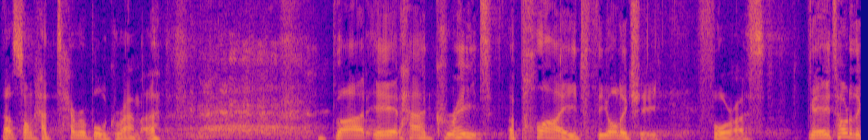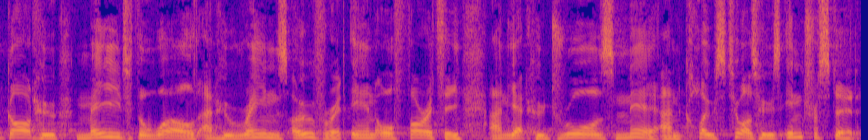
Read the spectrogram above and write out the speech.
That song had terrible grammar, but it had great applied theology for us. It told of the God who made the world and who reigns over it in authority, and yet who draws near and close to us, who's interested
